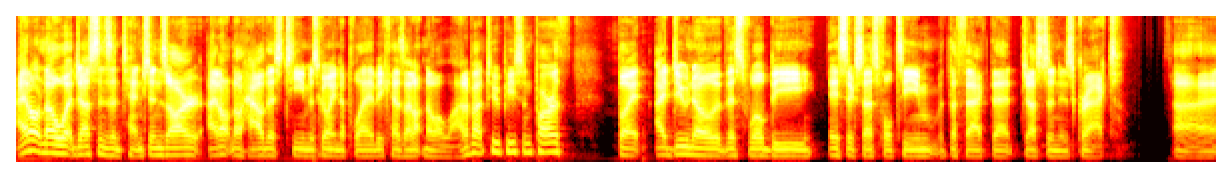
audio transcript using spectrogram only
I don't know what Justin's intentions are. I don't know how this team is going to play because I don't know a lot about two piece and Parth, but I do know that this will be a successful team with the fact that Justin is cracked. Uh,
